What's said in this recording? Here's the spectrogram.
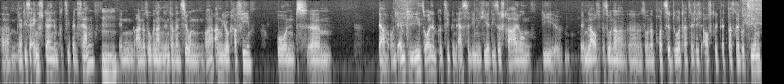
ähm, ja, diese Engstellen im Prinzip entfernen mhm. in einer sogenannten Intervention, äh, Angiografie. Und ähm, Ja, und MPI soll im Prinzip in erster Linie hier diese Strahlung, die äh, im Laufe so einer, äh, so einer Prozedur tatsächlich auftritt, etwas reduzieren.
